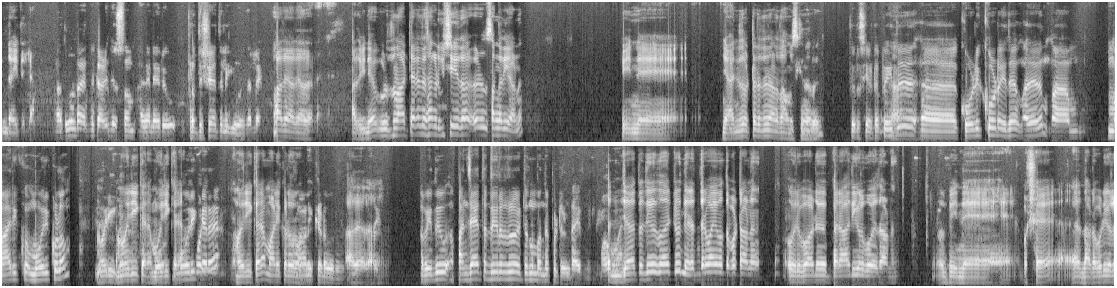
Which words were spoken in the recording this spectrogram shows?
ഉണ്ടായിട്ടില്ല. അതുകൊണ്ടായിരുന്നു കഴിഞ്ഞ ദിവസം അങ്ങനെ ഒരു പ്രതിഷേധത്തിലേക്ക് പോയത് അല്ലേ? അതെ അതെ അതെ അതെ. പിന്നെ ഇവിടുത്തെ നാട്ടുകാരെ സംഘടിപ്പിച്ച് ചെയ്ത ഒരു സംഗതിയാണ്. പിന്നെ ഞാൻ തൊട്ടടുത്താണ് താമസിക്കുന്നത്. തീർച്ചയായിട്ടും. ഇപ്പൊ ഇത് കോഴിക്കോട് ഇത് അതായത് മാരിക്കു മോരിക്കുളം? മോരിക്കര. മോരിക്കര മോരിക്കര. മാളിക്കടവ് മാളിക്കട മാളിക്കടവ് അതെ അതെ. അപ്പൊ ഇത് പഞ്ചായത്ത് അധികൃതരുമായിട്ടൊന്നും ബന്ധപ്പെട്ടിട്ടുണ്ടായിരുന്നില്ല? പഞ്ചായത്ത് അധികൃതമായിട്ട് നിരന്തരമായി ബന്ധപ്പെട്ടാണ് ഒരുപാട് പരാതികൾ പോയതാണ്. പിന്നെ പക്ഷേ നടപടികൾ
